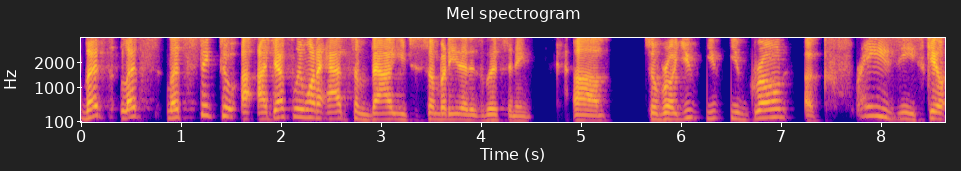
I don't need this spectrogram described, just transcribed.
let's let's let's stick to. I- definitely want to add some value to somebody that is listening. Um, so, bro, you you you've grown a crazy scale.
